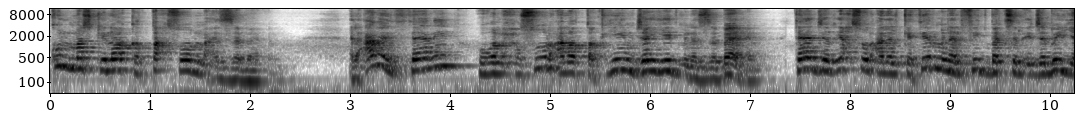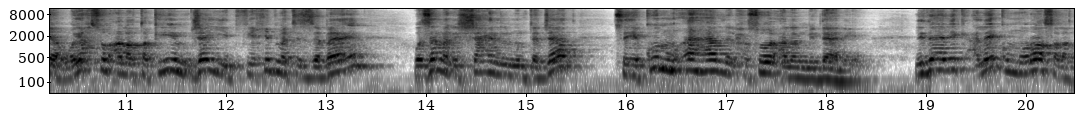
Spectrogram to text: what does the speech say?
كل مشكلة قد تحصل مع الزبائن. العامل الثاني هو الحصول على تقييم جيد من الزبائن. تاجر يحصل على الكثير من ال feedbacks الإيجابية ويحصل على تقييم جيد في خدمة الزبائن وزمن الشحن المنتجات سيكون مؤهل للحصول على الميدالية. لذلك عليكم مراسلة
